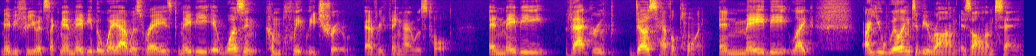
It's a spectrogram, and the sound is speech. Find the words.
maybe for you it's like, "Man, maybe the way I was raised, maybe it wasn't completely true everything I was told." And maybe that group does have a. And maybe like are you willing to be wrong is all I'm saying.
